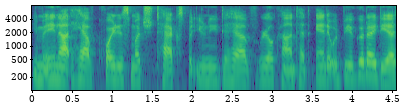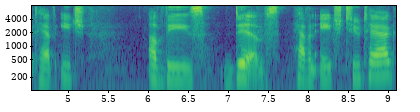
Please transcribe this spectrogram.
You may not have quite as much text, but you need to have real content. And it would be a good idea to have each of these divs have an H2 tag.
